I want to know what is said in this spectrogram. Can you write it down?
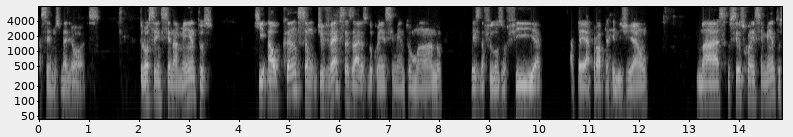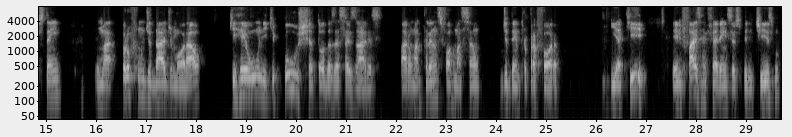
a sermos melhores. Trouxe ensinamentos que alcançam diversas áreas do conhecimento humano, desde a filosofia até a própria religião, mas os seus conhecimentos têm uma profundidade moral que reúne, que puxa todas essas áreas para uma transformação de dentro para fora. E aqui ele faz referência ao Espiritismo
